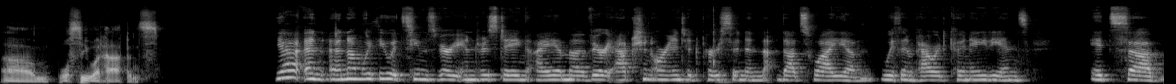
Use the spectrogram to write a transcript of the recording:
um, we'll see what happens. Yeah, and and I'm with you. It seems very interesting. I am a very action oriented person, and that's why um, with Empowered Canadians it's uh,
